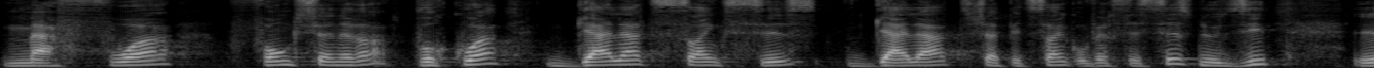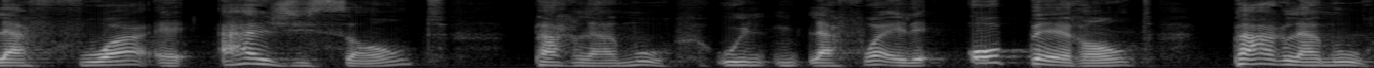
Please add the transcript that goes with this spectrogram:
ma foi fonctionnera. Pourquoi? Galates 5, 6, Galates chapitre 5 au verset 6 nous dit, la foi est agissante par l'amour, ou la foi, elle est opérante par l'amour.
